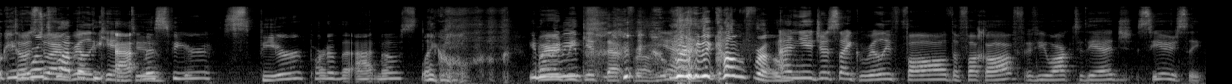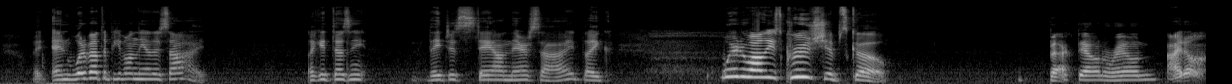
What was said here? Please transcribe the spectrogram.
Okay, Those the world's flat, really but the can't do. atmosphere, sphere part of the Atmos, like, you know Where what I did mean? we get that from? Yeah. Where did it come from? And you just like really fall the fuck off if you walk to the edge. Seriously. And what about the people on the other side? Like it doesn't. They just stay on their side. Like, where do all these cruise ships go? Back down around. I don't.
